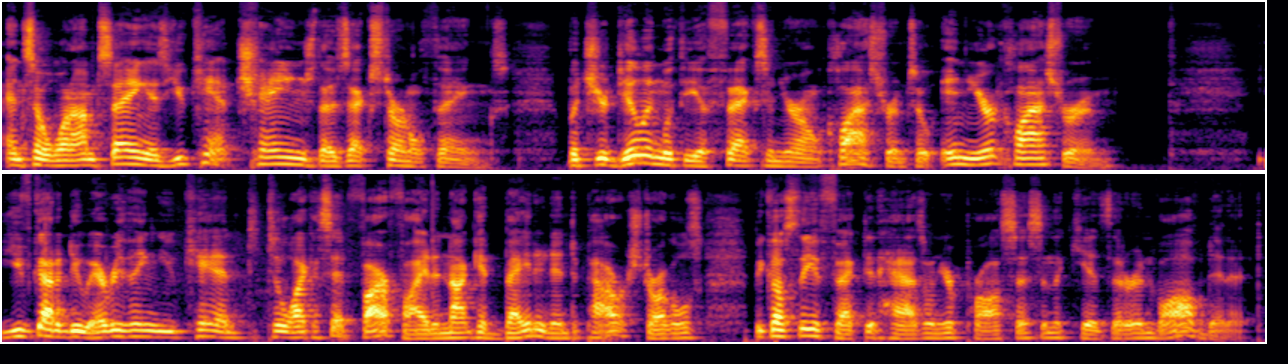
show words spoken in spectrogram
And so, what I'm saying is, you can't change those external things, but you're dealing with the effects in your own classroom. So, in your classroom, you've got to do everything you can to, to, like I said, firefight and not get baited into power struggles because the effect it has on your process and the kids that are involved in it.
